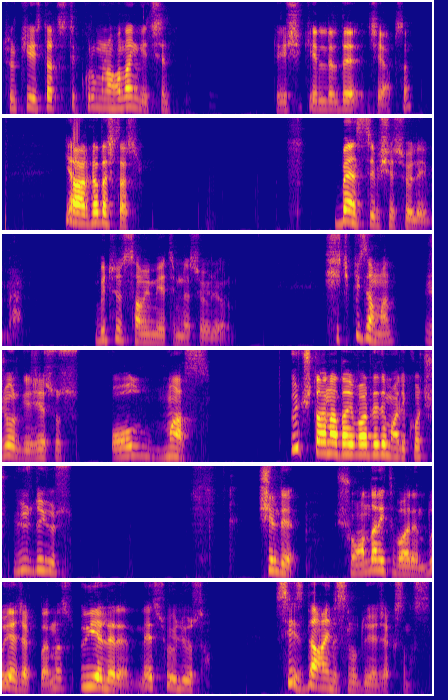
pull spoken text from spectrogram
Türkiye İstatistik Kurumu'na falan geçsin. Değişik yerlerde şey yapsın. Ya arkadaşlar ben size bir şey söyleyeyim mi? Bütün samimiyetimle söylüyorum. Hiçbir zaman Jorge Jesus olmaz. 3 tane aday var dedim Ali Koç. %100. Şimdi şu andan itibaren duyacaklarınız üyelere ne söylüyorsam siz de aynısını duyacaksınız.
